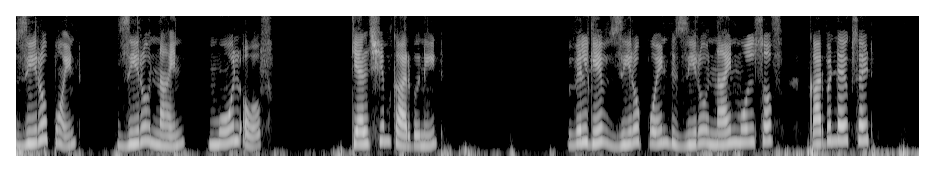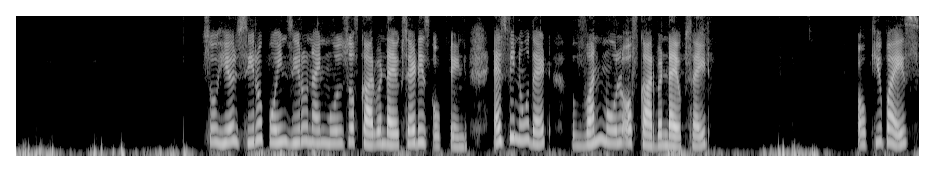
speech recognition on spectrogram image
0.09 mole of calcium carbonate will give 0.09 moles of carbon dioxide. So here 0.09 moles of carbon dioxide is obtained. As we know that 1 mole of carbon dioxide occupies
